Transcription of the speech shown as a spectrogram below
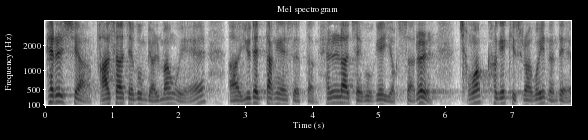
페르시아 바사 제국 멸망 후에 아, 유대 땅에 있었던 헬라 제국의 역사를 정확하게 기술하고 있는데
